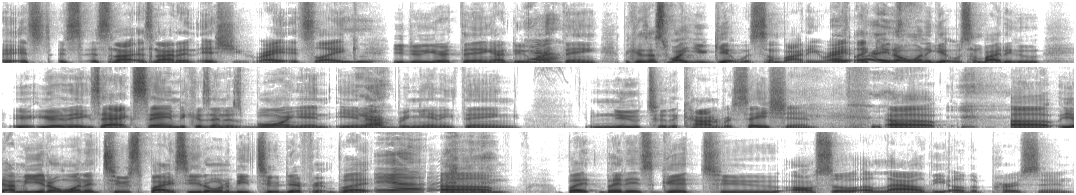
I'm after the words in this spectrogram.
it's it's it's not it's not an issue, right? It's like you do your thing, I do my Mm-hmm. Thing because that's why you get with somebody, right? Like you don't want to get with somebody who you're the exact same because then it's boring and you're Yeah. not bringing anything new to the conversation. uh, uh, I mean, you don't want it too spicy. You don't want to be too different, but Yeah. um, but but it's good to also allow the other person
